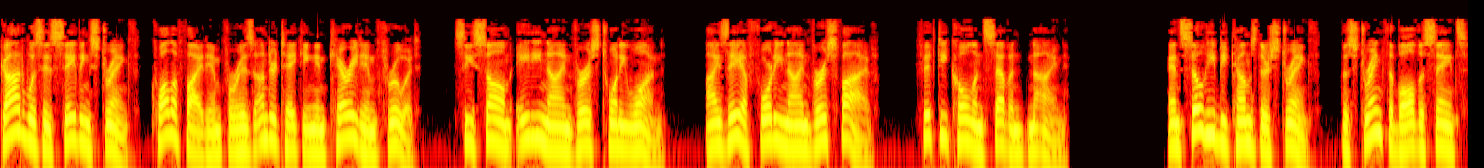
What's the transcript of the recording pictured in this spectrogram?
God was his saving strength, qualified him for his undertaking, and carried him through it. See Psalm 89, verse 21, Isaiah 49 verse 5, 50 colon 7 9. And so he becomes their strength, the strength of all the saints,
